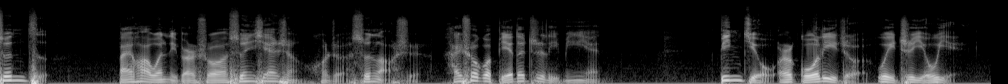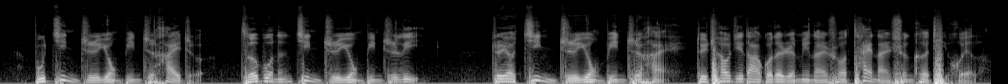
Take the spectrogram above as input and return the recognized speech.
孙子，白话文里边说孙先生或者孙老师，还说过别的至理名言：“兵久而国利者，谓之有也；不禁之用兵之害者，则不能禁之用兵之利。”这要禁之用兵之害，对超级大国的人民来说太难深刻体会了。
